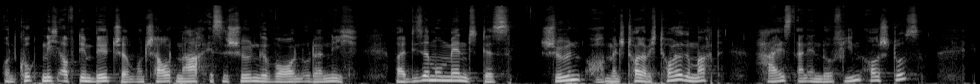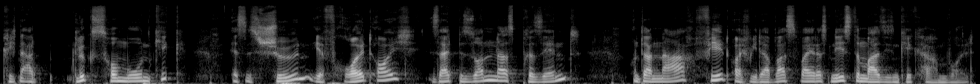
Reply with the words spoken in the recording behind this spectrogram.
Und guckt nicht auf den Bildschirm und schaut nach, ist es schön geworden oder nicht. Weil dieser Moment des schön, oh Mensch, toll, habe ich toll gemacht, heißt ein Endorphinausstoß. Ihr kriegt eine Art Glückshormon-Kick. Es ist schön, ihr freut euch, seid besonders präsent und danach fehlt euch wieder was, weil ihr das nächste Mal diesen Kick haben wollt.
